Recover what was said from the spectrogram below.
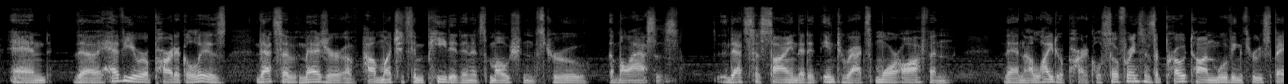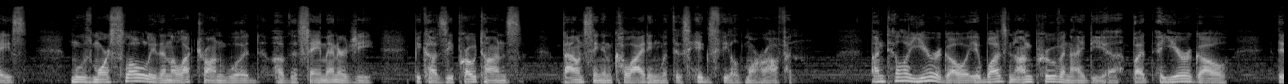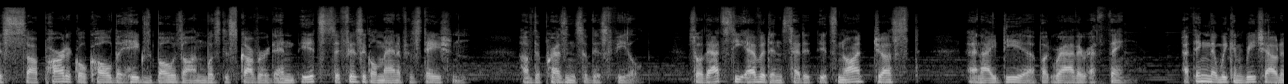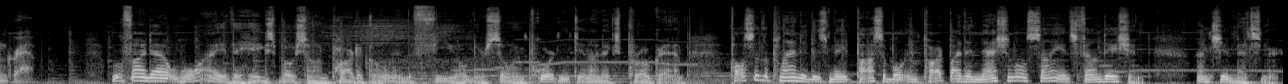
And the heavier a particle is, that's a measure of how much it's impeded in its motion through the molasses. That's a sign that it interacts more often than a lighter particle. So, for instance, a proton moving through space moves more slowly than an electron would of the same energy because the proton's bouncing and colliding with this Higgs field more often. Until a year ago, it was an unproven idea, but a year ago, this uh, particle called the Higgs boson was discovered, and it's the physical manifestation of the presence of this field. So that's the evidence that it, it's not just an idea, but rather a thing, a thing that we can reach out and grab. We'll find out why the Higgs boson particle and the field are so important in our next program. Pulse of the Planet is made possible in part by the National Science Foundation. I'm Jim Metzner.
